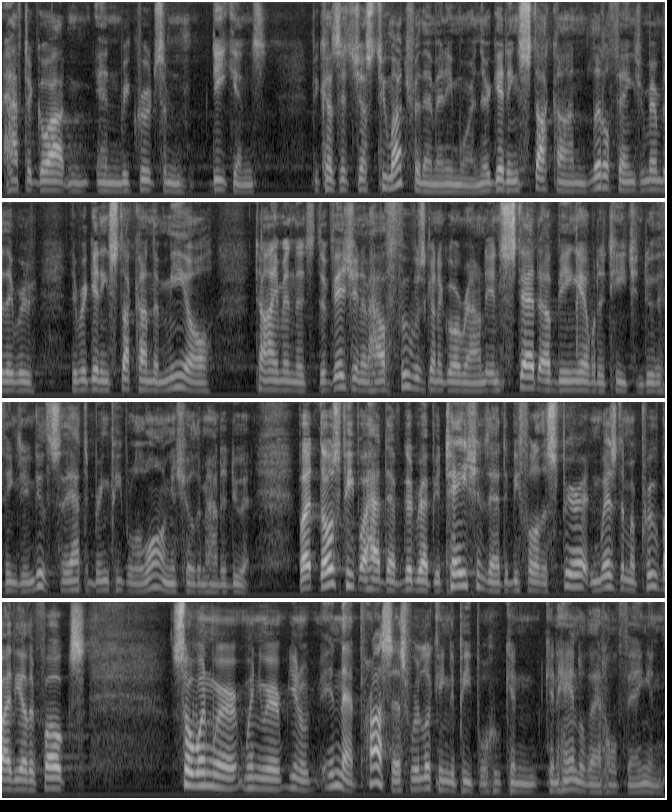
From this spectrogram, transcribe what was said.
have to go out and, and recruit some deacons because it's just too much for them anymore and they're getting stuck on little things remember they were they were getting stuck on the meal time and the vision of how food was going to go around instead of being able to teach and do the things they do. So they had to bring people along and show them how to do it. But those people had to have good reputations. They had to be full of the Spirit and wisdom, approved by the other folks. So when we're when we're you know in that process, we're looking to people who can can handle that whole thing and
